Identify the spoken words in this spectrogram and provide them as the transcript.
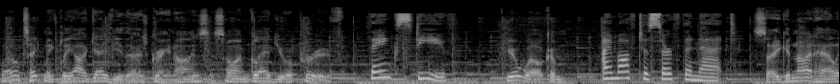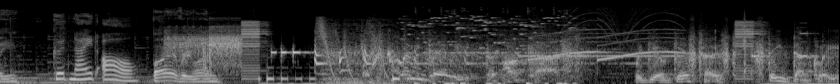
Well, technically, I gave you those green eyes, so I'm glad you approve. Thanks, Steve. You're welcome. I'm off to surf the net. Say goodnight, Halley. Good night, all. Bye, everyone. Astronomy Daily, the podcast, with your guest host, Steve Dunkley.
